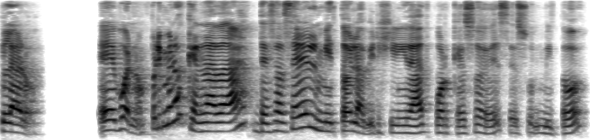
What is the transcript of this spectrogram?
Claro, eh, bueno, primero que nada, deshacer el mito de la virginidad, porque eso es, es un mito.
